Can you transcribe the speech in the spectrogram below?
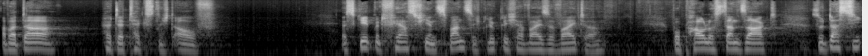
Aber da hört der Text nicht auf. Es geht mit Vers 24 glücklicherweise weiter, wo Paulus dann sagt, sodass sie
